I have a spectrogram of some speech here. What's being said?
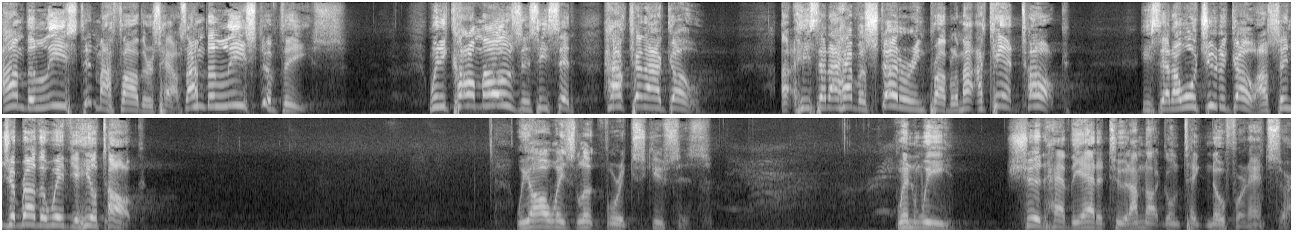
I'm the least in my father's house. I'm the least of these. When he called Moses, he said, How can I go? Uh, he said, I have a stuttering problem. I, I can't talk. He said, I want you to go. I'll send your brother with you. He'll talk. We always look for excuses when we should have the attitude, I'm not going to take no for an answer.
